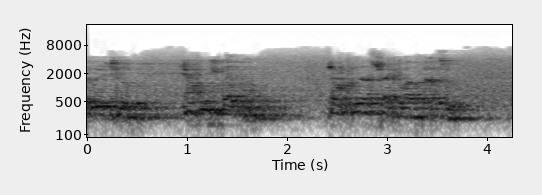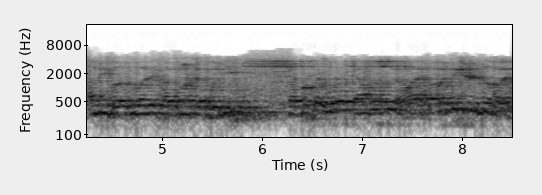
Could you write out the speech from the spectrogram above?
করেছিল যোগী বাবু, জগন্নাথ সাই মহাপাত্র। আমি গতবারের ঘটনাটা বলি। কেমন করে হয় হয়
